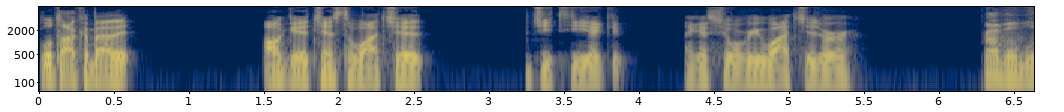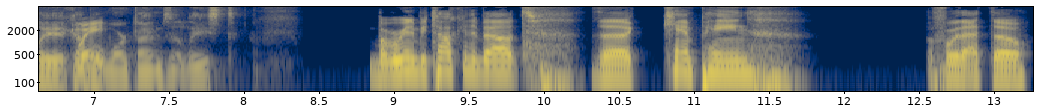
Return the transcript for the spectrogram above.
we'll talk about it. I'll get a chance to watch it. GT, I get, I guess you'll rewatch it, or Probably a couple Wait. more times at least. but we're going to be talking about the campaign. Before that, though,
